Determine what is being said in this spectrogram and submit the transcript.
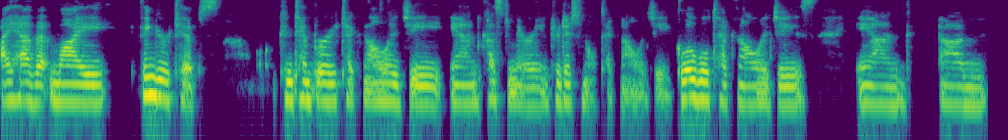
i have at my fingertips contemporary technology and customary and traditional technology global technologies and um,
